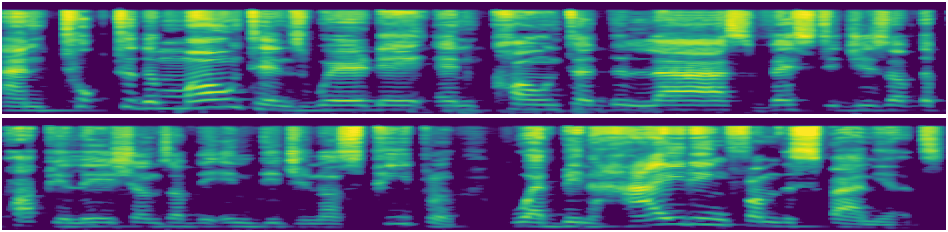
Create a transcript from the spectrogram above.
and took to the mountains where they encountered the last vestiges of the populations of the indigenous people who had been hiding from the Spaniards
